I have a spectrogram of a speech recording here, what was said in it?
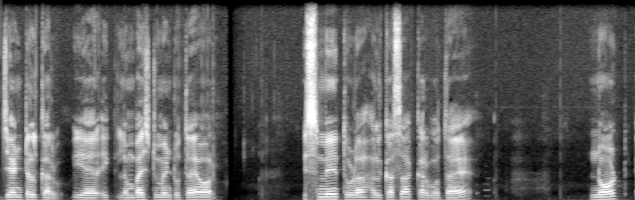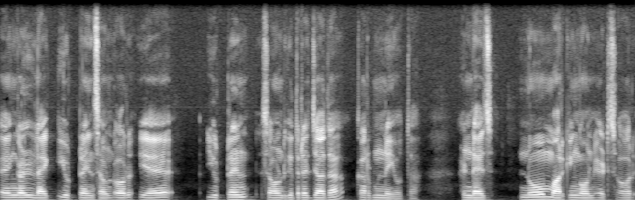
gentle curve. यह एक लंबा इंस्ट्रूमेंट होता है और इसमें थोड़ा हल्का सा कर्व होता है। Not angle like uterine sound और यह यूट्रेन साउंड की तरह ज़्यादा कर्व नहीं होता। And has no marking on its और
